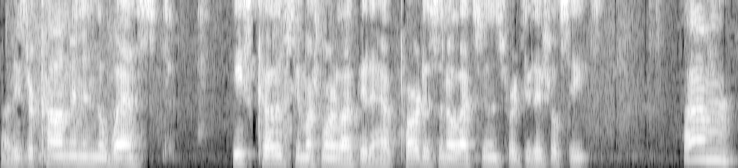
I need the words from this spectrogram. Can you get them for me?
Uh, these are common in the West. East Coast, you're much more likely to have partisan elections for judicial seats. Um,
